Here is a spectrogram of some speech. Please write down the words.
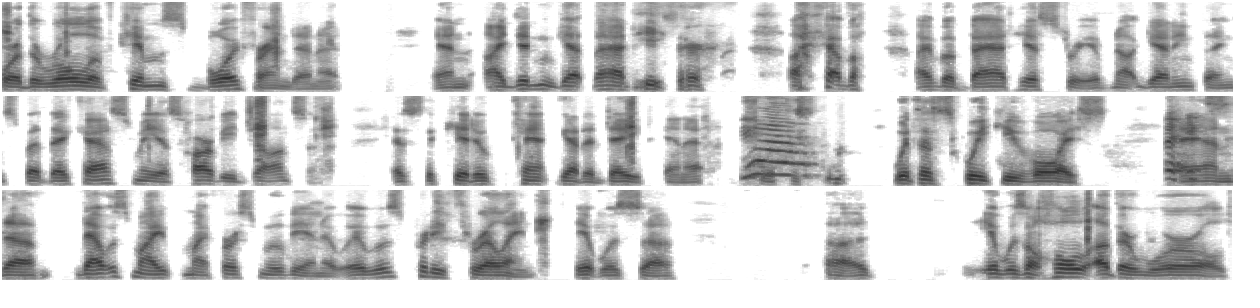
for the role of Kim's boyfriend in it, and I didn't get that either. I have a I have a bad history of not getting things, but they cast me as Harvey Johnson, as the kid who can't get a date in it yeah. with, a, with a squeaky voice. And uh, that was my, my first movie, and it, it was pretty thrilling. It was uh, uh, it was a whole other world,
